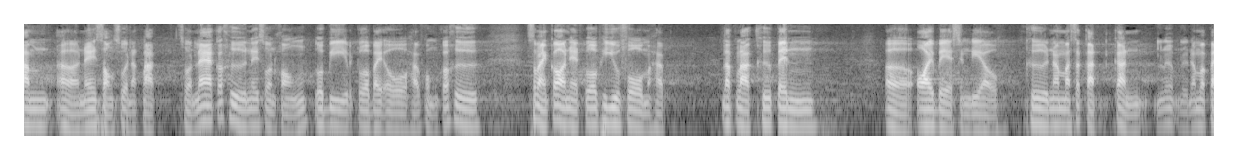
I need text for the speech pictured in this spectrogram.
ทำเอ่อใน 2 ส่วนหลักๆ ส่วนแรกก็คือในส่วนของตัว B ตัวไบโอครับผมก็คือ สมัยก่อนเนี่ยตัว PU foam อะครับ หลักๆ คือเป็นเอ่อ oil base อย่างเดียว คือนำมาสกัดกันหรือนำมาแปร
